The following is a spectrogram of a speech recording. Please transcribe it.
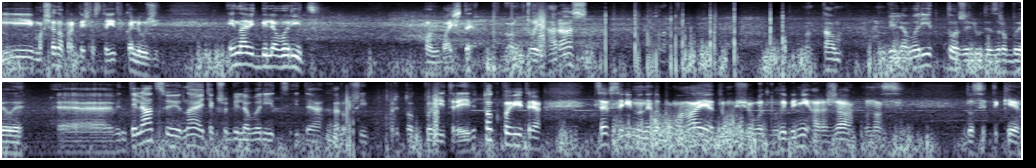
і машина практично стоїть в калюжі. І навіть біля воріт, вон, бачите, вон той гараж. От, от там біля воріт теж люди зробили е, вентиляцію, навіть якщо біля воріт йде хороший приток повітря і відток повітря, це все рівно не допомагає, тому що от в глибині гаража у нас досить таки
